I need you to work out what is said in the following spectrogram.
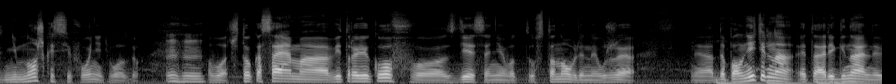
немножко сифонить воздух. Мгм. Вот. Что касаемо ветровиков, э, здесь они вот установлены уже э, дополнительно. Это оригинальный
